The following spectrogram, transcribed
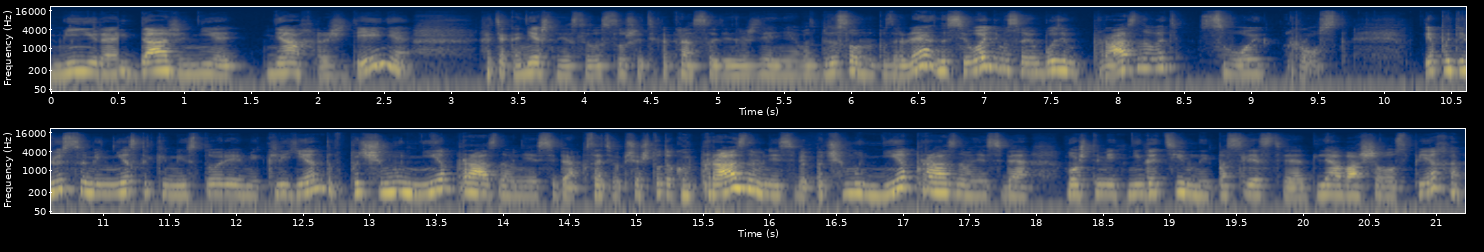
мира и даже не о днях рождения, Хотя, конечно, если вы слушаете как раз свой день рождения, я вас, безусловно, поздравляю, но сегодня мы с вами будем праздновать свой рост. Я поделюсь с вами несколькими историями клиентов, почему не празднование себя, кстати, вообще, что такое празднование себя, почему не празднование себя может иметь негативные последствия для вашего успеха,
